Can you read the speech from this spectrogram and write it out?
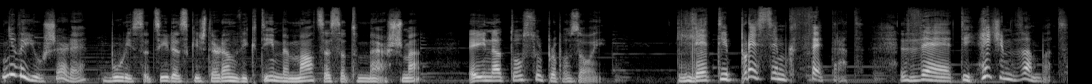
Një vejushë e re, burri i së cilës kishte rënë viktimë e maces së tmerrshme, e inatosur propozoi. Le t'i presim kthetrat dhe t'i heqim dhëmbët,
